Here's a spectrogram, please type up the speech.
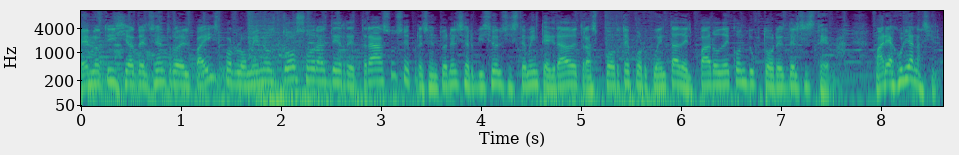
En noticias del centro del país, por lo menos dos horas de retraso se presentó en el servicio del Sistema Integrado de Transporte por cuenta del paro de conductores del sistema. María Juliana Silva.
